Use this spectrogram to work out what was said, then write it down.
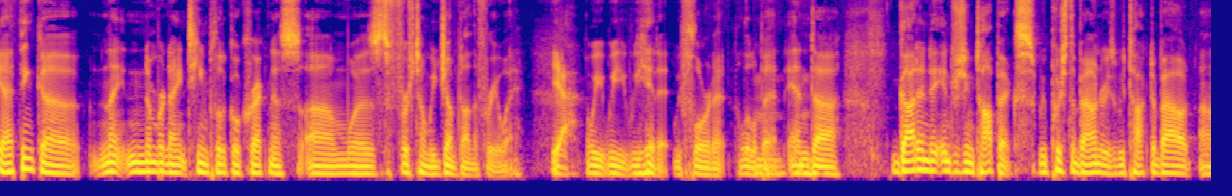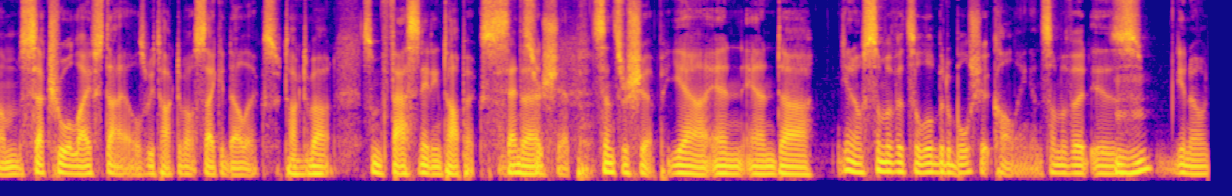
Yeah, I think uh, ni- number 19, political correctness, um, was the first time we jumped on the freeway. Yeah. we we we hit it, we floored it a little bit, and uh, got into interesting topics. We pushed the boundaries. We talked about um, sexual lifestyles. We talked about psychedelics. We talked about some fascinating topics. that- Censorship. censorship, yeah, and and uh, you know some of it's a little bit of bullshit calling, and some of it is, you know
